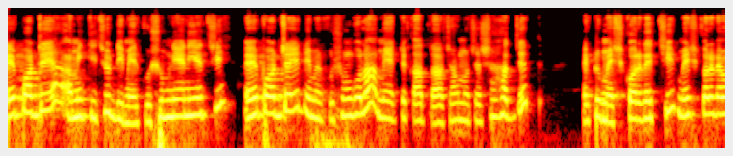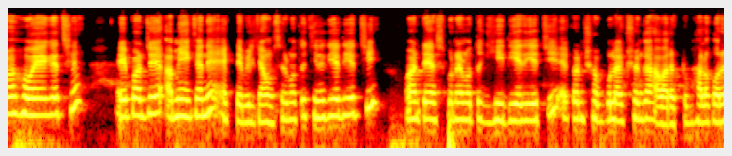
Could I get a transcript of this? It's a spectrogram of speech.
এই পর্যায়ে আমি কিছু ডিমের কুসুম নিয়ে নিয়েছি। এই পর্যায়ে ডিমের কুসুমগুলো আমি একটা কাঁচা চামচের সাহায্যে একটু মেশ করে নিচ্ছি। মেশ করে নেওয়া হয়ে গেছে। এই পর্যায়ে আমি এখানে এক টেবিল চামচের মতো চিনি দিয়ে দিয়েছি। ওয়ান স্পুনের মতো ঘি দিয়ে দিয়েছি। এখন সবগুলো একসঙ্গে আবার একটু ভালো করে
